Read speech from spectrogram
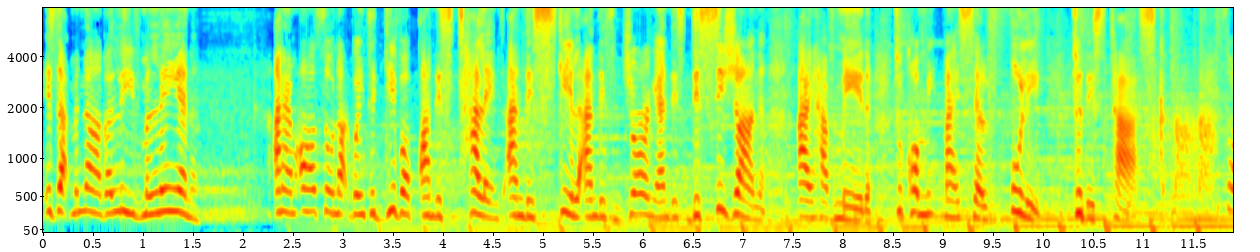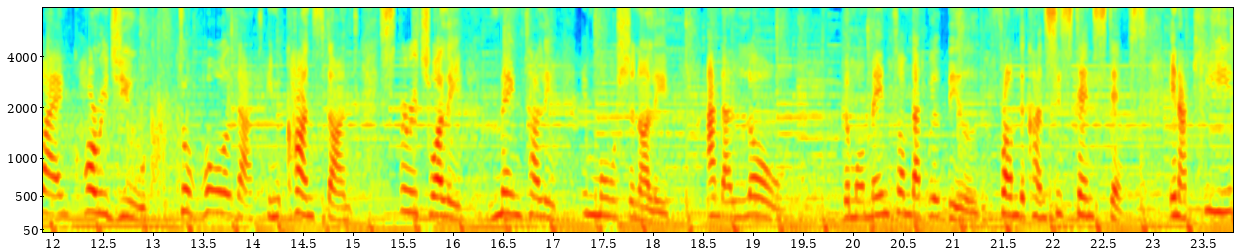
is that I'm not gonna leave my lane. And I'm also not going to give up on this talent and this skill and this journey and this decision I have made to commit myself fully to this task. So I encourage you to hold that in constant, spiritually, mentally, emotionally, and allow the momentum that will build from the consistent steps in a key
